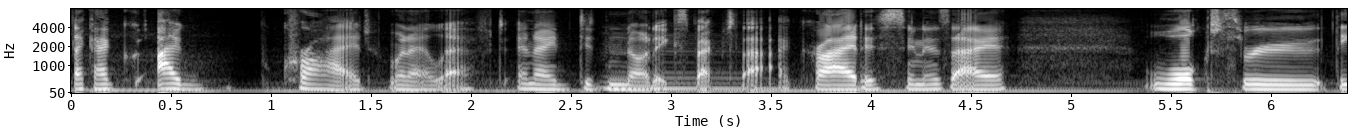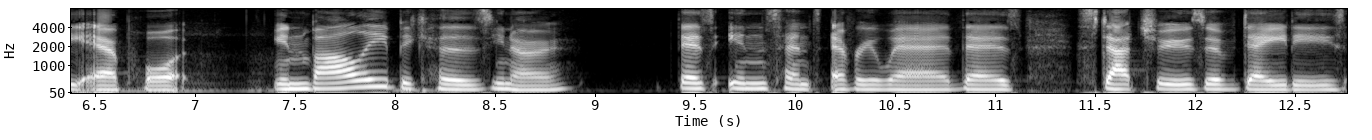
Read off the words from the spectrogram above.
like I I cried when I left, and I did not expect that. I cried as soon as I walked through the airport in Bali because you know there's incense everywhere, there's statues of deities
